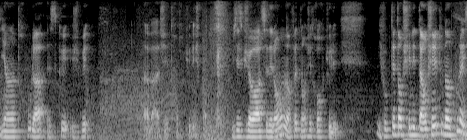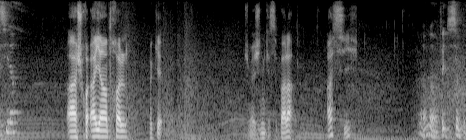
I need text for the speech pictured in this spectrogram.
il y a un trou là. Est-ce que je vais. Ah bah, j'ai trop reculé, je crois. Je sais que je vais avoir assez d'élan, mais en fait, non, j'ai trop reculé. Il faut peut-être enchaîner. T'as enchaîné tout d'un coup là, ici, là? Ah, je crois. Ah, il y a un troll. Ok. J'imagine que c'est pas là. Ah, si. Ah ouais, en fait, ici, on peut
